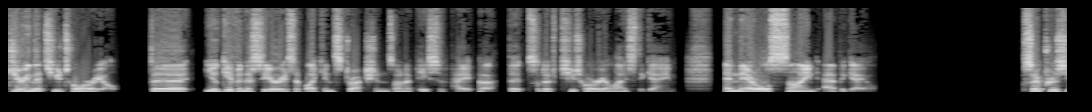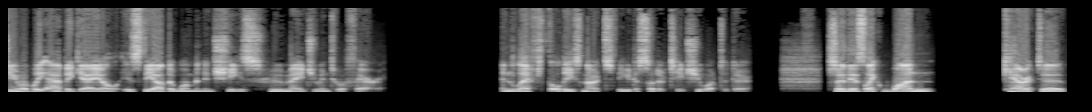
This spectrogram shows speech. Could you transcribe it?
during the tutorial, the you're given a series of like instructions on a piece of paper that sort of tutorialize the game, and they're all signed Abigail. So presumably Abigail is the other woman, and she's who made you into a fairy, and left all these notes for you to sort of teach you what to do. So there's like one character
